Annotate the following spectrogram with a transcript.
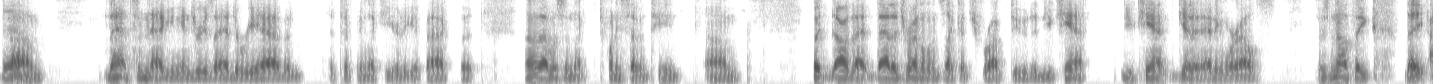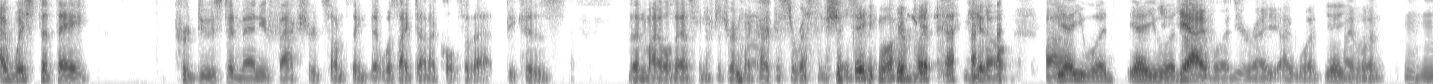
Yeah. Um, I had some nagging injuries I had to rehab, and it took me like a year to get back. But uh, that was in like 2017. Um, but no, that that adrenaline's like a drug, dude, and you can't you can't get it anywhere else. There's nothing. They I wish that they produced and manufactured something that was identical to that because then my old ass wouldn't have to drag my carcass to wrestling shows anymore. But you know, um, yeah, you would. Yeah, you would. Yeah, I would. You're right. I would. Yeah, you I would. would. Mm-hmm.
